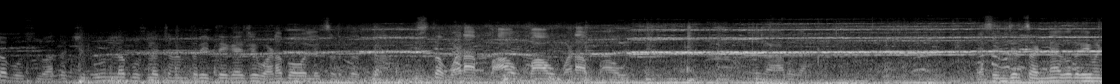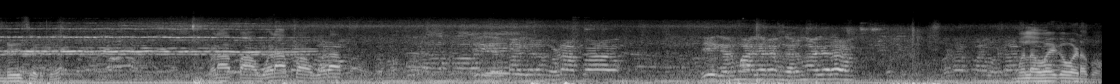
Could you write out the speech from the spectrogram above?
चिपळूणला पोचलो आता चिपळूणला पोचल्याच्या नंतर इथे काय जे वडापाववाले चढतात नुसतं वडा पाव पाव वडा पाव बघा हा बघा. पॅसेंजर चढण्या अगोदर ही मंडळी चढते. वडापाव वडापाव वडापाव. मला हवाय का वडापाव?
